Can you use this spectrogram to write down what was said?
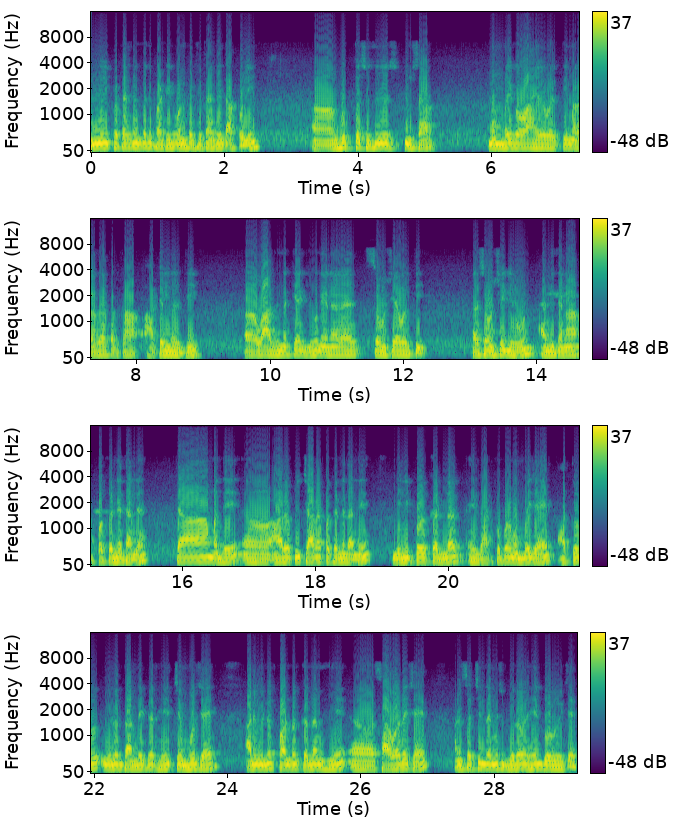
मी प्रकाश गणपती पाटील वनपक्षी प्राधिकारी दापोली. गुप्त सूचनेनुसार मुंबई गोवा हायवेवरती मराठा तडका हॉटेल नजदीक वाघनक्या घेऊन येणाऱ्या संशयावरती संशय घेऊन आम्ही त्यांना पकडण्यात आलं. त्यामध्ये आरोपी चार पकडण्यात आले. दिलीप कडलक हे घाटकोपर मुंबईचे आहेत. अतुल विनोद दांडेकर हे चेंबूरचे आहेत. आणि विनोद पांडुरंग कदम हे सावर्डेचे आहेत. आणि सचिन रमेश गुरव हे गोवेचे आहेत.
